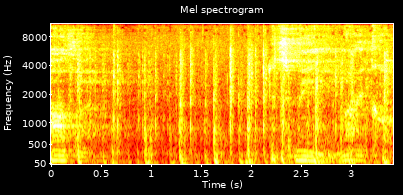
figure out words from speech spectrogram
Father. It's me, Michael.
